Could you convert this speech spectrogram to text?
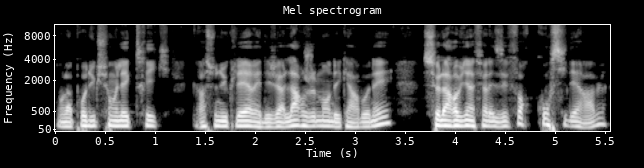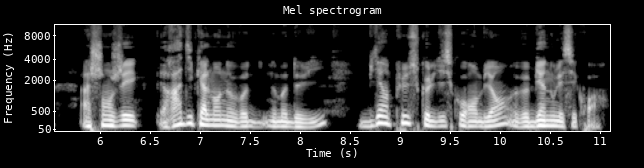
dont la production électrique grâce au nucléaire est déjà largement décarbonée, cela revient à faire des efforts considérables, à changer radicalement nos, modes de vie, bien plus que le discours ambiant veut bien nous laisser croire.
